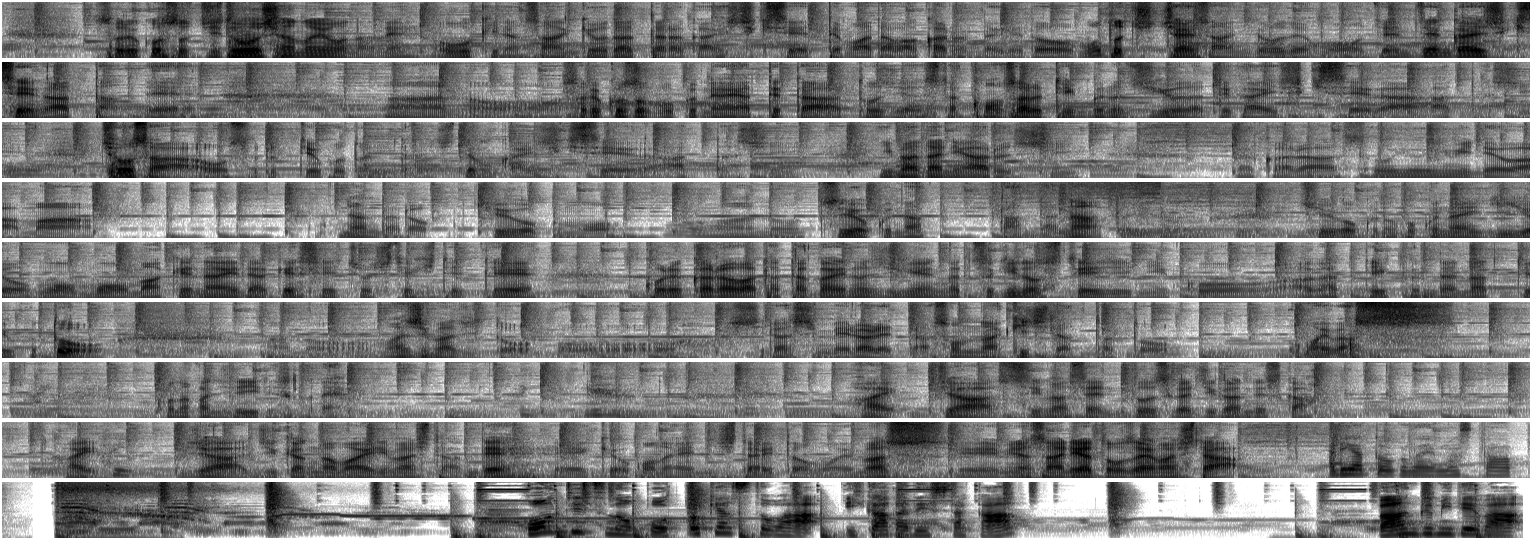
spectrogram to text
それこそ自動車のようなね、大きな産業だったら外資規制ってまだわかるんだけど、もっとちっちゃい産業でも全然外資規制があったんで、あのそれこそ僕ね、やってた、当時やってたコンサルティングの事業だって外資規制があったし、調査をするっていうことに対しても外資規制があったし、未だにあるし、だからそういう意味ではまあなんだろう中国もあの強くなったんだなという中国の国内企業ももう負けないだけ成長してきててこれからは戦いの次元が次のステージにこう上がっていくんだなっていうことをあのまじまじと知らしめられたそんな記事だったと思います、はい、こんな感じでいいですかね。はい、はい、じゃあすいません。どうですか？時間ですか？はい、はい、じゃあ時間が参りましたんで、えー、今日この辺にしたいと思います、えー、皆さんありがとうございました。ありがとうございました。本日のポッドキャストはいかがでしたか？番組では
